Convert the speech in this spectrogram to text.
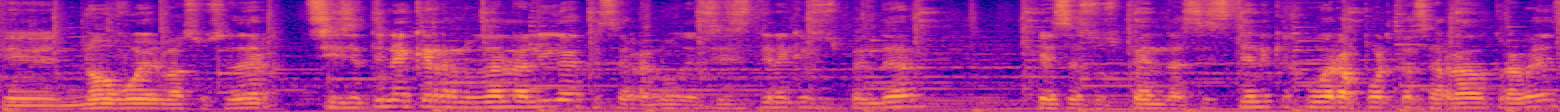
que no vuelva a suceder. Si se tiene que reanudar la liga, que se reanude. Si se tiene que suspender, que se suspenda. Si se tiene que jugar a puerta cerrada otra vez,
